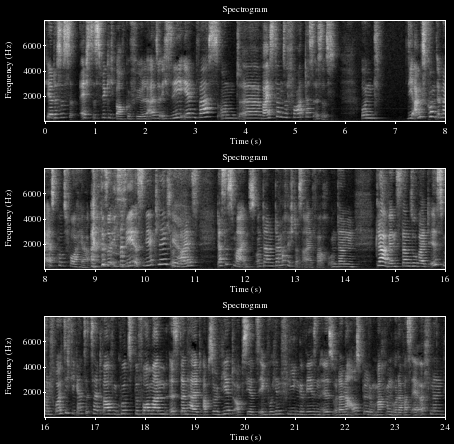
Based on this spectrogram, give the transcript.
Ja, das ist echt, das ist wirklich Bauchgefühl. Also ich sehe irgendwas und äh, weiß dann sofort, das ist es. Und die Angst kommt immer erst kurz vorher. Also ich sehe es wirklich und ja. weiß, das ist meins. Und dann, dann mache ich das einfach. Und dann, klar, wenn es dann soweit ist, man freut sich die ganze Zeit drauf und kurz bevor man es dann halt absolviert, ob es jetzt irgendwo hinfliegen gewesen ist oder eine Ausbildung machen oder was eröffnen,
